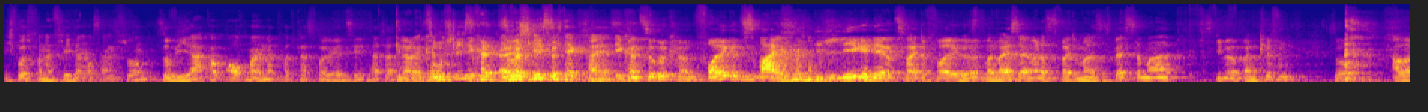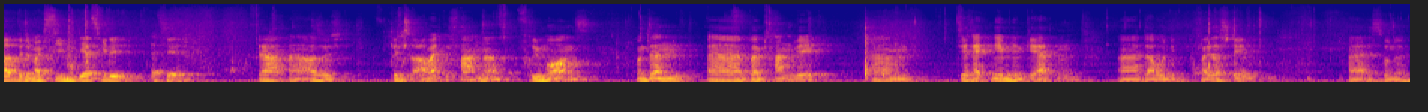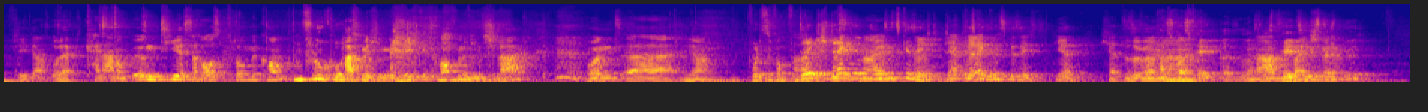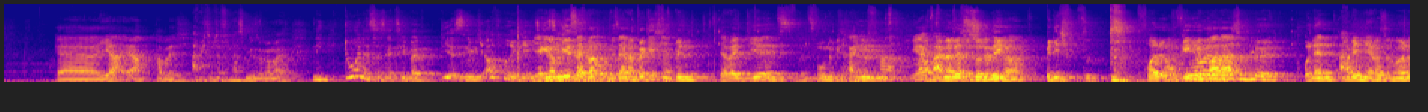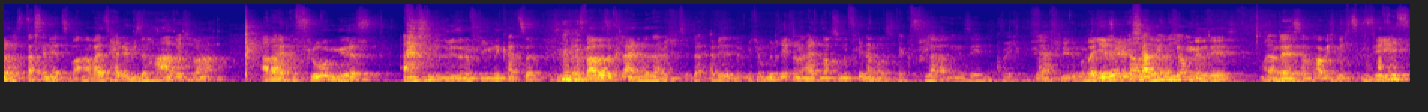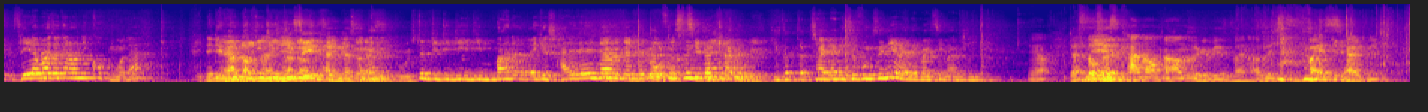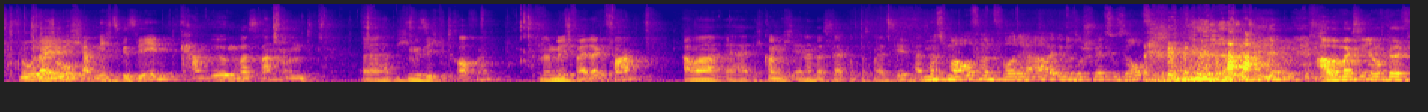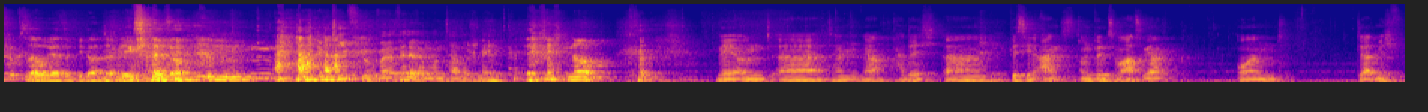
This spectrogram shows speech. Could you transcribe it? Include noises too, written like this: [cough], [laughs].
ich wurde von der Fledermaus angeflogen, so wie Jakob auch mal in der Podcast-Folge erzählt hatte. Genau, dann So schließt ihr, sich könnt, der So ihr, schließt sich der Kreis. ihr könnt zurückhören. Folge 2, die legendäre zweite Folge. Man weiß ja immer, das zweite Mal ist das beste Mal. Das ist wie nur beim Kiffen. So. Aber bitte, Maxim, jetzt wieder erzählt. Ja, äh, also ich bin zur Arbeit gefahren, ne? Früh morgens. Und dann äh, beim Tannenweg, ähm, direkt neben den Gärten, äh, da wo die Häuser stehen, äh, ist so eine Fleder. Oder keine Ahnung, irgendein Tier ist da rausgeflogen gekommen, Ein Flughund. hat mich im Gesicht getroffen wie ein Schlag. Und äh, ja. Wurdest du vom Fahrrad Direkt, direkt in, ins Gesicht. Ja, Direkt, direkt ins ins Gesicht. Hier, ich hatte sogar eine. Hast du was Fake, was, was, gespürt? Äh, ja, ja, habe ich. Aber ich glaube, davon hast du mir sogar mal. Nee, du hattest das erzählt, bei dir ist es nämlich auch nur richtig. Ja, genau, mir ist einfach, mir ist einfach wirklich, ich bin da bei dir ins, ins Wohngebiet reingefahren. Ja, Auf einmal das bist du so ein ist Ding, bin ich so voll war gegengeballert. das so blöd. Und dann habe ich mich einfach so gewundert, was das denn jetzt war, weil es halt irgendwie so haarig war, aber halt geflogen ist. [laughs] Also ein bisschen wie so eine fliegende Katze. Das war aber so klein. Und dann habe ich, da hab ich mich umgedreht und halt noch so eine Fledermaus wegflattern gesehen. Aber ich bin Ja. Und bei dir ist Ich habe mich nicht umgedreht. Und deshalb habe ich nichts gesehen. die Fledermäuse können auch nicht gucken, oder? Ja, die hören doch die- nicht. die- Die die- sehen halt nicht das. Stimmt, die, die, die, die machen irgendwelche Schallwellen da Ja, und dann, mit dann, funktioniert das das Ja, das, das scheint ja nicht zu funktionieren, wenn der Maxim anfliegt. Ja. Das nee, es kann auch eine Amsel gewesen sein. Also ich [laughs] weiß es halt nicht. So oder Weil so. ich habe nichts gesehen, kam irgendwas ran und äh, hat mich im Gesicht getroffen. Und dann bin ich weitergefahren. Aber äh, ich konnte mich erinnern, dass Jakob das mal erzählt Du hat. musst mal aufhören, vor der Arbeit immer so schwer zu saufen. [laughs] Aber Max, habe auch gehört, Flugsaurier sind wieder unterwegs. Also. Mhm. Im Tiefflug, weil das Wetter momentan so schlecht. [laughs] genau. Nee, und äh, dann ja, hatte ich äh, ein bisschen Angst und bin zum Arzt gegangen. Und der hat mich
